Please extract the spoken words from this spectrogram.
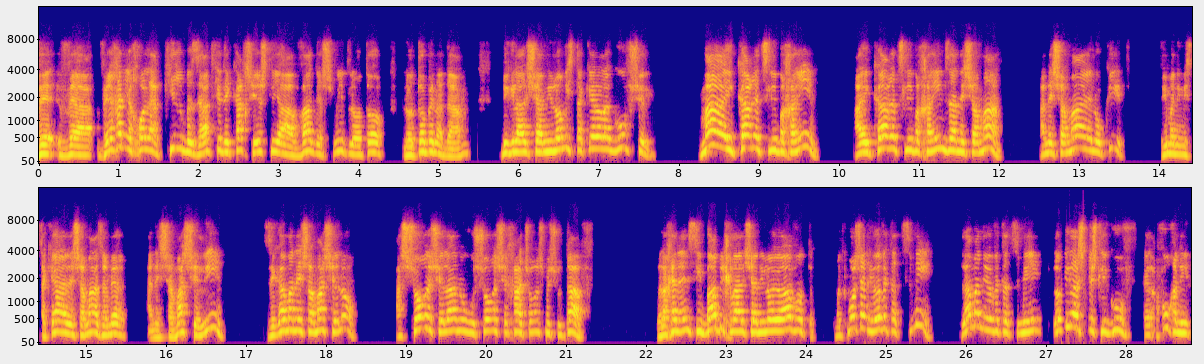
ו- ו- ואיך אני יכול להכיר בזה עד כדי כך שיש לי אהבה גשמית לאותו, לאותו בן אדם? בגלל שאני לא מסתכל על הגוף שלי. מה העיקר אצלי בחיים? העיקר אצלי בחיים זה הנשמה, הנשמה האלוקית. ואם אני מסתכל על הנשמה, אז אני אומר, הנשמה שלי זה גם הנשמה שלו. השורש שלנו הוא שורש אחד, שורש משותף. ולכן אין סיבה בכלל שאני לא אוהב אותו. זאת אומרת, כמו שאני אוהב את עצמי, למה אני אוהב את עצמי? לא בגלל שיש לי גוף, הפוך, אני,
